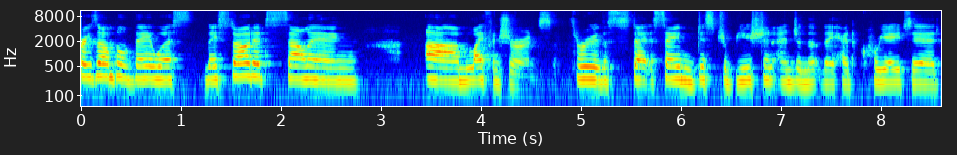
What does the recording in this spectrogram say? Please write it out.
for example, they were they started selling um, life insurance through the st- same distribution engine that they had created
